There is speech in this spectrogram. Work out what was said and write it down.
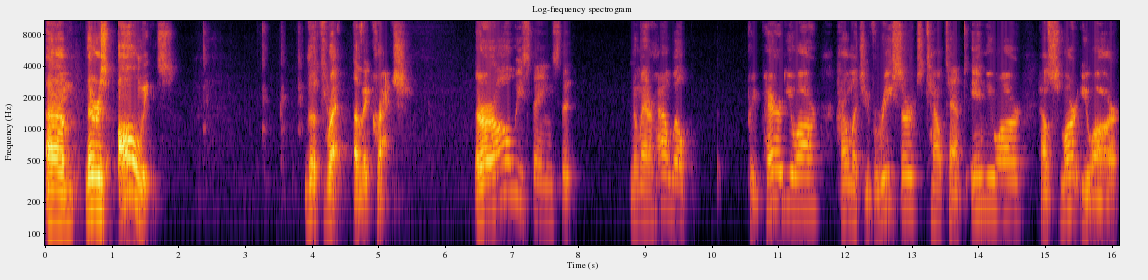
Um, there is always the threat of a crash. There are always things that, no matter how well prepared you are, how much you've researched, how tapped in you are, how smart you are,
